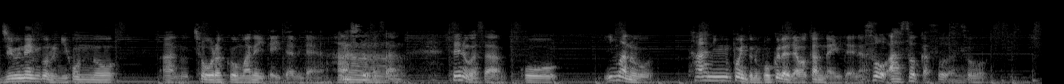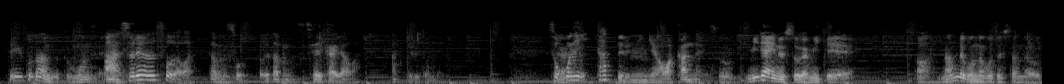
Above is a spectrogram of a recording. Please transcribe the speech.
10年後の日本のあの凋落を招いていたみたいな話とかさ、っていうのがさ、こう、今のターニングポイントの僕らじゃ分かんないみたいな。そう、あ、そうか、そうだね。そう。っていうことなんだと思うんだよ、ね。あ、それはそうだわ。多分そう、それ多分正解だわ。合ってると思う。そこに立ってる人間は分かんないです。そう。未来の人が見て、あ、なんでこんなことしたんだろうっ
